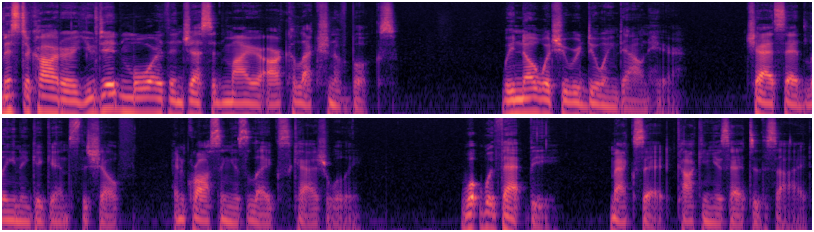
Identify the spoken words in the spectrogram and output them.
Mr. Carter, you did more than just admire our collection of books. We know what you were doing down here. Chad said, leaning against the shelf and crossing his legs casually. What would that be? Max said, cocking his head to the side.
